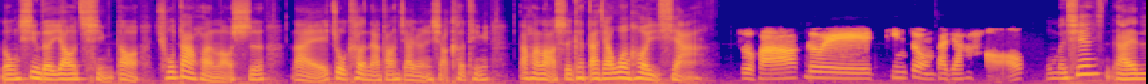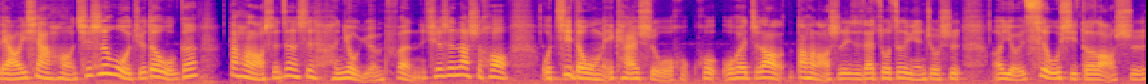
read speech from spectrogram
荣幸的邀请到邱大环老师来做客南方家园小客厅。大环老师跟大家问候一下。子华，各位听众，大家好。我们先来聊一下哈，其实我觉得我跟大黄老师真的是很有缘分。其实那时候我记得我们一开始我会我会知道大黄老师一直在做这个研究是，呃有一次吴喜德老师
